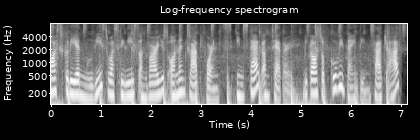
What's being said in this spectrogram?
Most Korean movies was released on various online platforms instead on theater because of COVID-19 such as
